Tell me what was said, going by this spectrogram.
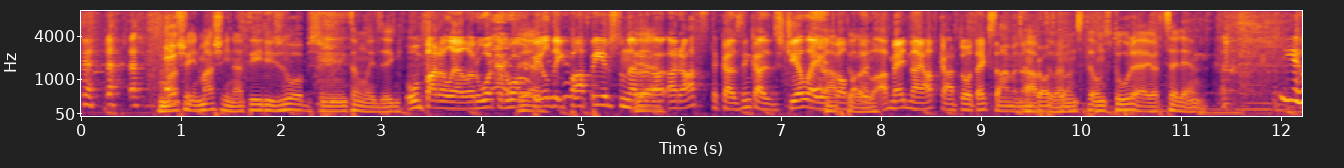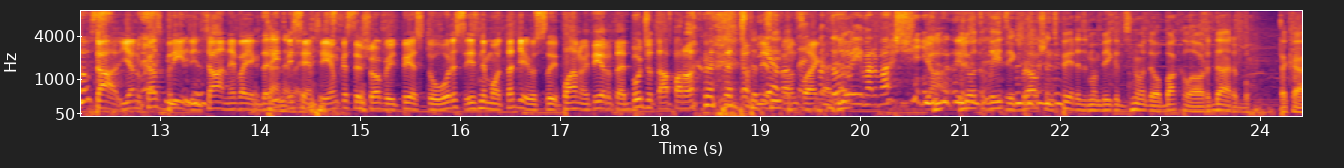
Mašīna, mašīnā tīrīja zobus un tam līdzīgi. Un paralēli ar otru roku pildīja papīrus un ar, Jā. ar acu, tā kā, zin, kā šķielējot, vēl Aptuveni. pa- mēģināja atkārtot eksāmenu. ar un, st un stūrēju ar ceļiem. Jūs. Tā, ja nu kas brīdī tā nevajag Tā darīt nevajag. visiem tiem, kas ir šobrīd pie stūres, izņemot tad, ja jūs plānojat ierotēt budžetā paralēli. Jā, stundas pa laikā. durvīm ar mašīnu. Jā, ļoti līdzīga braukšanas pieredze man bija, kad es nodevu bakalaura darbu. Tā kā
